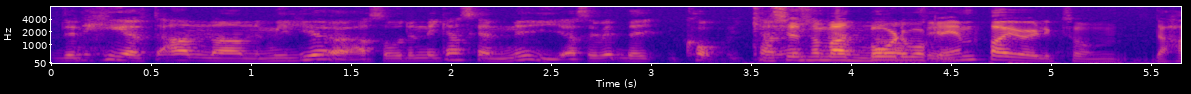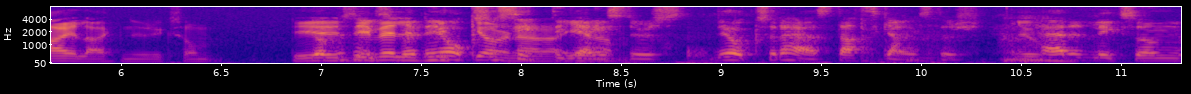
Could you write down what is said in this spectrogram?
Det är en helt annan miljö, alltså och den är ganska ny. Alltså, jag vet inte, kan Det känns som att Boardwalk någonting? Empire är liksom the highlight nu liksom. Det är, Ja, precis, det är väldigt men det är också city eran. gangsters. Det är också det här stadsgangsters. Jo. Här är det liksom...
